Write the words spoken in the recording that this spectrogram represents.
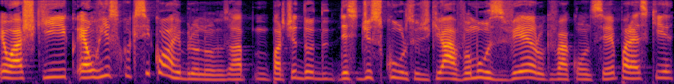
Eu acho que é um risco que se corre, Bruno. A partir do, desse discurso de que ah, vamos ver o que vai acontecer, parece que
